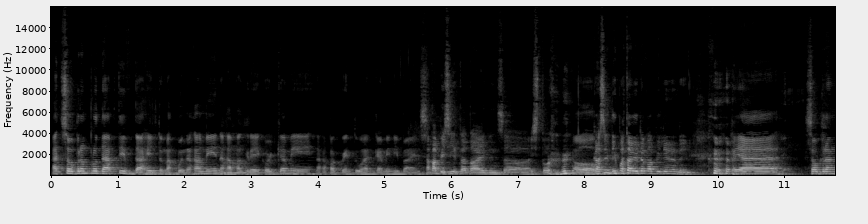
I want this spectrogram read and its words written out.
At sobrang productive dahil tumakbo na kami, nakapag-record kami, nakapagkwentuhan kami ni Vance. Nakabisita tayo din sa store. Oo. kasi di pa tayo nakabili na eh. Kaya sobrang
